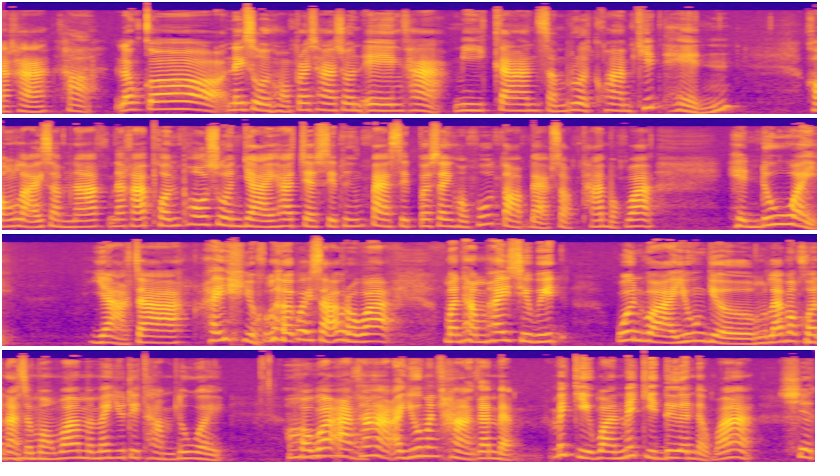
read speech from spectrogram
นะคะค่ะ แล้วก็ในส่วนของประชาชนเองค่ะ มีการสำรวจความคิดเห็นของหลายสำนักนะคะ ผลโพลส่วนใหญ่ค่ะ 70-80%ของผู้ตอบแบบสอบถามบอกว่าเห็นด้วย อยากจะให้ยกเลิกไปซะเพราะว่ามันทำให้ชีวิต วุ่นวายยุ่งเหยิง และบางคนอาจจะมองว่ามันไม่ยุติธรรมด้วยอ๋อเพราะว่าอะถ้าหากอายุมันห่างกันแบบ ไม่กี่วันไม่กี่เดือนแต่ว่า เฉียด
